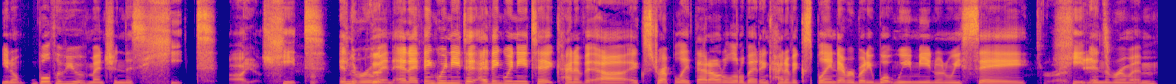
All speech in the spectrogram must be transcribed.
You know, both of you have mentioned this heat. Ah yes. heat in So the rumen and i think we need to i think we need to kind of uh, extrapolate that out a little bit and kind of explain to everybody what we mean when we say Right, heat, in the rumen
